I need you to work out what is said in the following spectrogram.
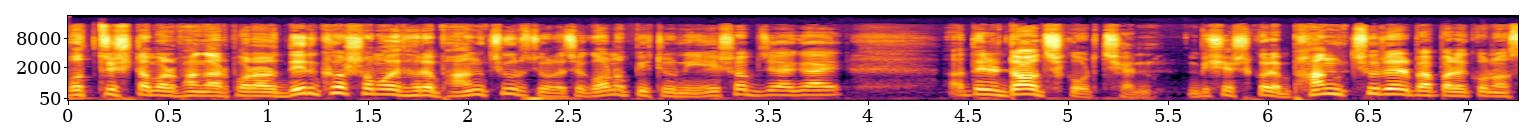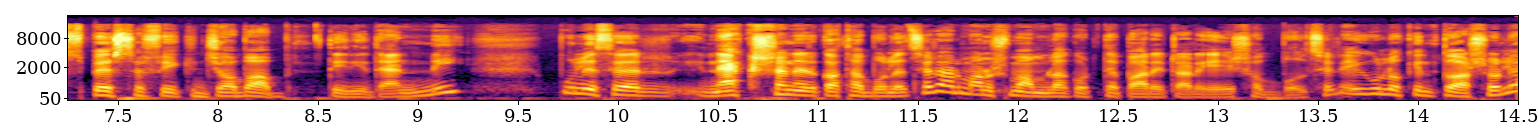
বত্রিশ নম্বর ভাঙার পর আর দীর্ঘ সময় ধরে ভাঙচুর চলেছে, গণপিটুনি এসব জায়গায় তিনি ডজ করছেন। বিশেষ করে ভাঙচুরের ব্যাপারে কোনো স্পেসিফিক জবাব তিনি দেননি। পুলিশের ইনঅ্যাকশনের কথা বলেছেন আর মানুষ মামলা করতে পারে, টারে এসব বলছেন। এগুলো কিন্তু আসলে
